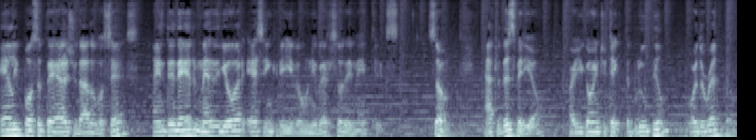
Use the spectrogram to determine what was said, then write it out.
ele possa ter ajudado vocês a entender melhor esse incrível universo de Matrix. So, after this video, are you going to take the blue pill or the red pill?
